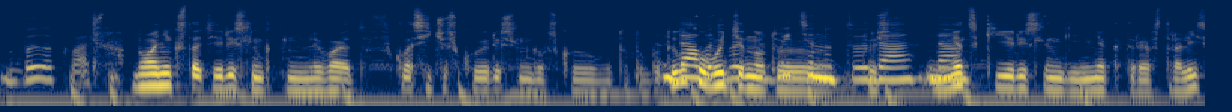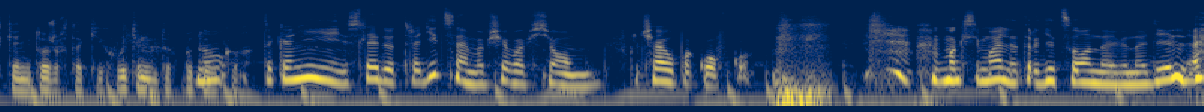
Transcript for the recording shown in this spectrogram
Было классно. Ну, они, кстати, рислинг наливают в классическую рислинговскую вот эту бутылку да, вот вытянутую. Вот вытянутую, То да, есть да. Немецкие рислинги, некоторые австралийские, они тоже в таких вытянутых бутылках. Ну, так они следуют традициям вообще во всем, включая упаковку. Максимально традиционная винодельня.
